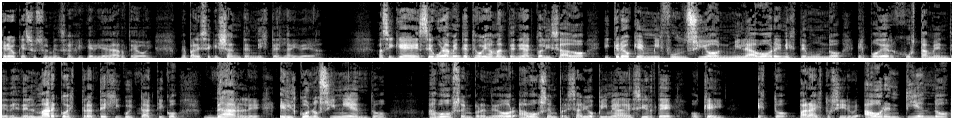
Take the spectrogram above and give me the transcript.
Creo que eso es el mensaje que quería darte hoy. Me parece que ya entendiste la idea. Así que seguramente te voy a mantener actualizado y creo que mi función, mi labor en este mundo es poder justamente desde el marco estratégico y táctico darle el conocimiento a vos emprendedor, a vos empresario pyme a decirte, ok, esto para esto sirve. Ahora entiendo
